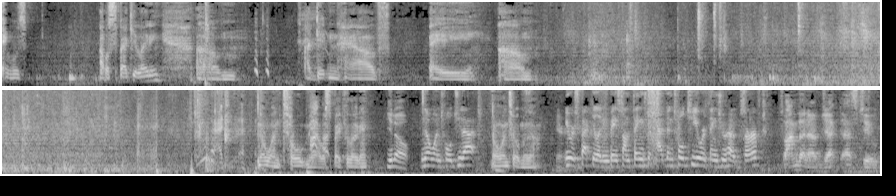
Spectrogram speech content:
It was. I was speculating. Um, I didn't have a. Um, no one told me I was speculating. You know, No one told you that? No one told me that. You were speculating based on things that had been told to you or things you had observed? So I'm going to object as to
